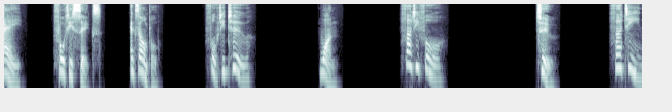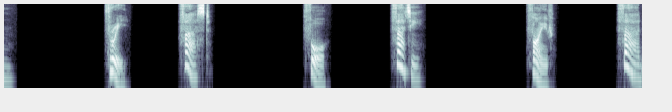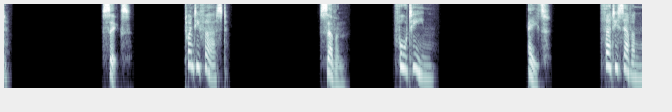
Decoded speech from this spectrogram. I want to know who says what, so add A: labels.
A: A. 46. Example.
B: 42,
A: 1,
B: 34,
A: 2,
B: 13,
A: 3,
B: first,
A: 4,
B: 30,
A: 5,
B: third,
A: 6,
B: 21st,
A: 7,
B: 14,
A: 8.
B: 37.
